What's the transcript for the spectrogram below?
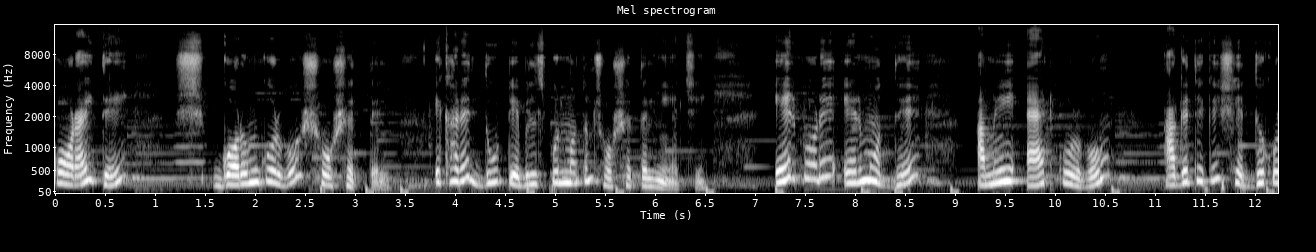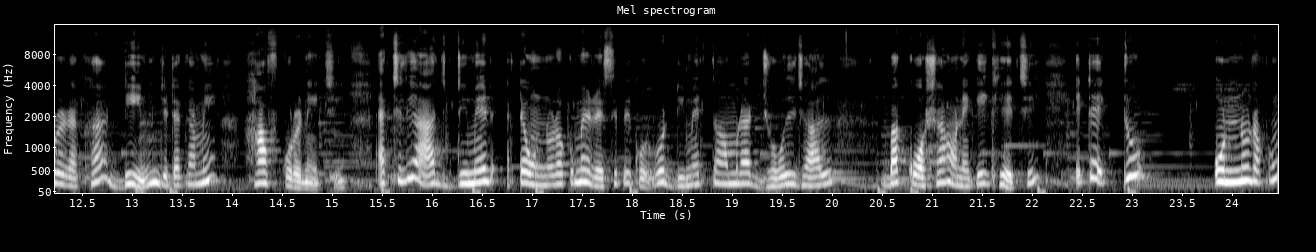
কড়াইতে গরম করব সর্ষের তেল। এখানে দু টেবিল স্পুন মতন সর্ষের তেল নিয়েছি। এরপরে এর মধ্যে আমি অ্যাড করব আগে থেকে সেদ্ধ করে রাখা ডিম যেটাকে আমি হাফ করে নিয়েছি। অ্যাকচুয়ালি আজ ডিমের একটা অন্য রকমের রেসিপি করব। ডিমের তো আমরা ঝোল, ঝাল বা কষা অনেকেই খেয়েছি। এটা একটু অন্য রকম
